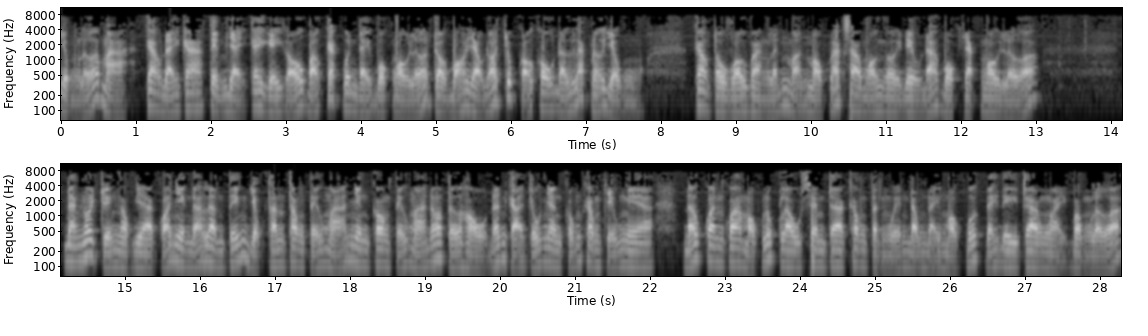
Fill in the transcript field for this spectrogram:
dùng lửa mà, Cao đại ca tìm dậy cây gậy gỗ bảo các huynh đệ buộc ngồi lửa rồi bỏ vào đó chút cỏ khô đỡ lát nữa dùng. Cao tù vội vàng lĩnh mệnh một lát sau mọi người đều đã buộc chặt mồi lửa. Đang nói chuyện Ngọc già quả nhiên đã lên tiếng dục thanh thông tiểu mã, nhưng con tiểu mã đó tự hồ, đến cả chủ nhân cũng không chịu nghe. Đáo quanh qua một lúc lâu xem ra không tình nguyện động đậy một bước để đi ra ngoài vòng lửa,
